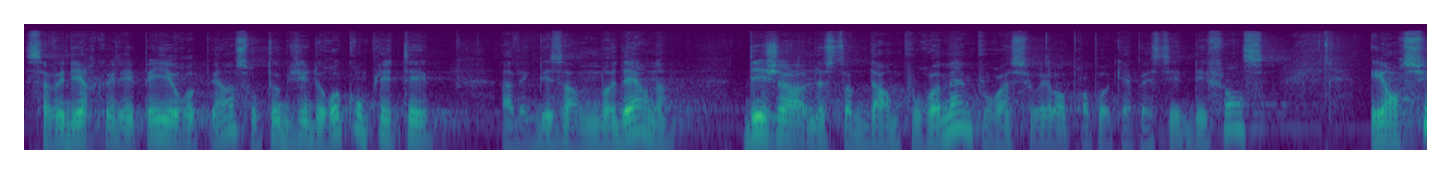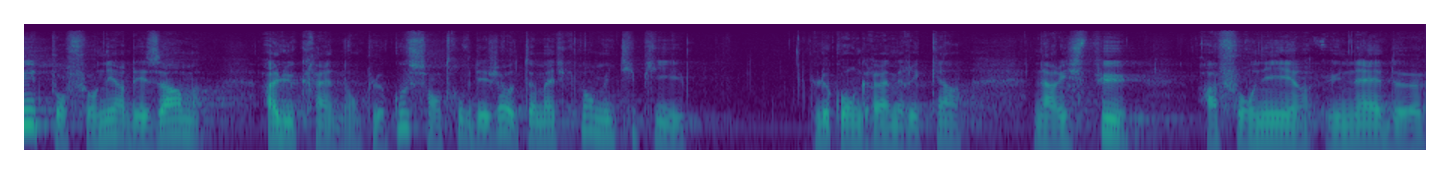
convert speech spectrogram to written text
ça veut dire que les pays européens sont obligés de recompléter avec des armes modernes déjà le stock d'armes pour eux-mêmes, pour assurer leur propre capacité de défense, et ensuite pour fournir des armes à l'Ukraine. Donc le coût s'en trouve déjà automatiquement multiplié. Le Congrès américain n'arrive plus à fournir une aide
